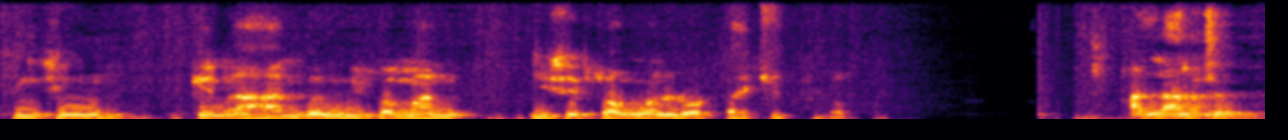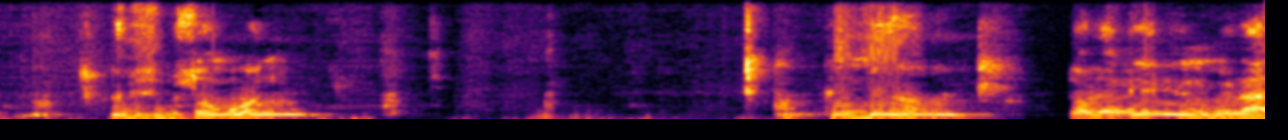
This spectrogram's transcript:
ค รับจริงๆกินอาหารบบนี้ประมาณ22วันลดไป10กิโลหลังจาก22วันกินเนื้อตัวเล็กๆกินไม่ได้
